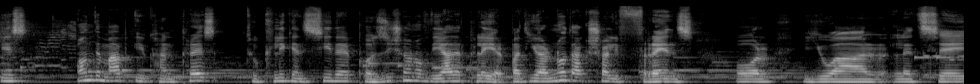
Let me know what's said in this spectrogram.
is on the map you can press to click and see the position of the other player. But you are not actually friends or you are let's say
